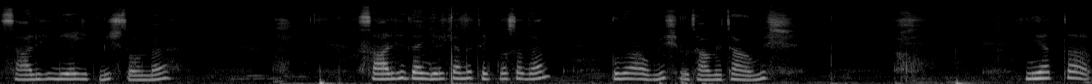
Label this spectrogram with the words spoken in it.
Salihli'ye gitmiş sonra. Salihli'den gelirken de Teknosa'dan bunu almış, bu tableti almış. Nihat da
